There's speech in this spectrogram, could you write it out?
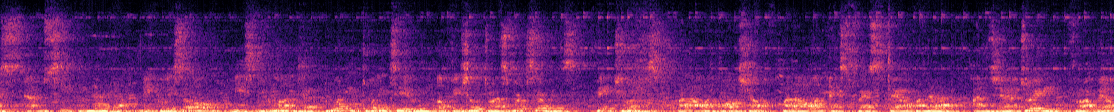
SMC Pinaga, Nicolas O, Miss Migmanta 2022 Official Transport Service, Patrons, Palawan Pawn Shop, Palawan Express Pera Padala, Angena Trading, Fravel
